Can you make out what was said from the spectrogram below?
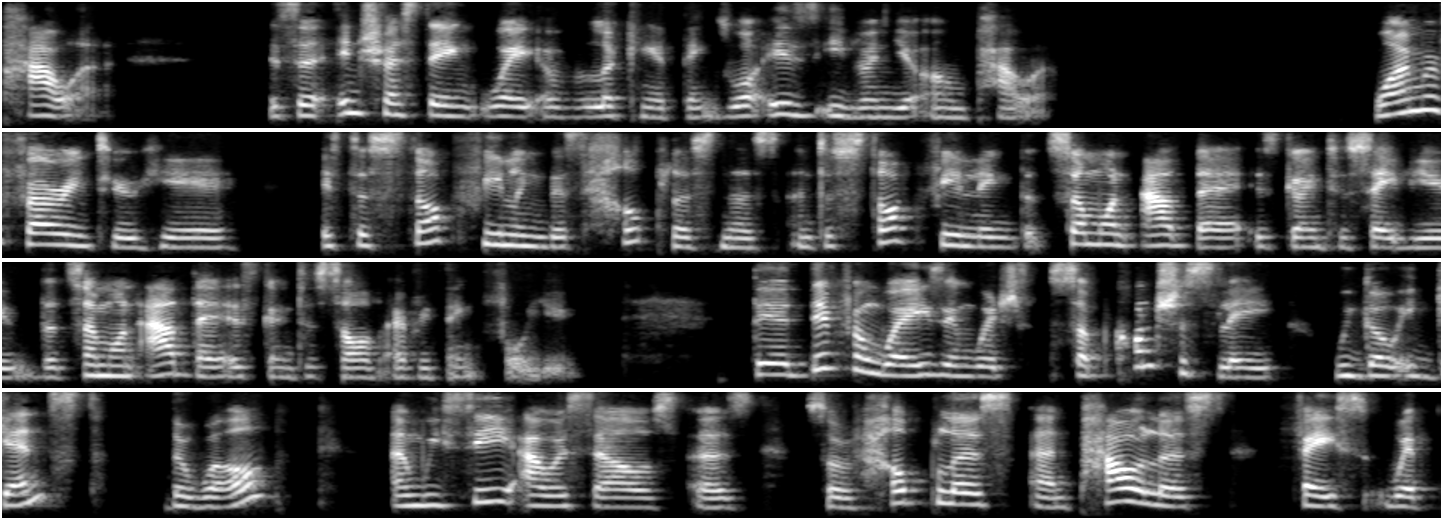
power? It's an interesting way of looking at things. What is even your own power? What I'm referring to here is to stop feeling this helplessness and to stop feeling that someone out there is going to save you, that someone out there is going to solve everything for you. There are different ways in which subconsciously we go against the world and we see ourselves as sort of helpless and powerless faced with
